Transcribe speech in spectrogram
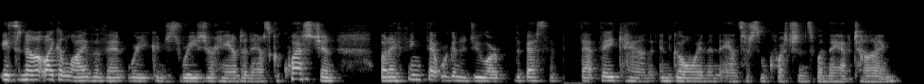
It's not like a live event where you can just raise your hand and ask a question, but I think that we're going to do our the best that, that they can and go in and answer some questions when they have time.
